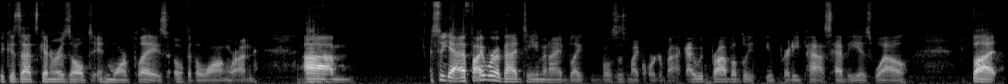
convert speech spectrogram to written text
because that's going to result in more plays over the long run. Um, so yeah, if I were a bad team and I had Blake Bortles as my quarterback, I would probably be pretty pass heavy as well. But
